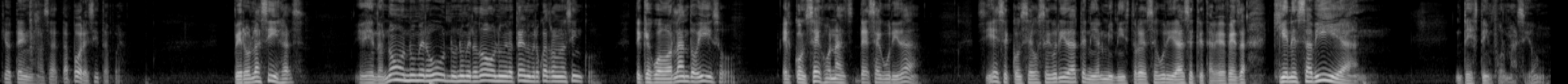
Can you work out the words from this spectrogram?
Que yo tenga. O sea, está pobrecita, pues. Pero las hijas, diciendo, no, número uno, número dos, número tres, número cuatro, número cinco. De que Juan Orlando hizo el Consejo de Seguridad. Sí, ese Consejo de Seguridad tenía el ministro de Seguridad, el secretario de Defensa, quienes sabían de esta información.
